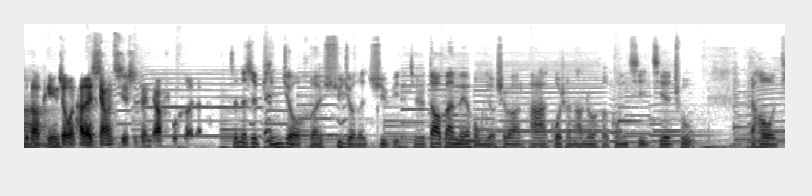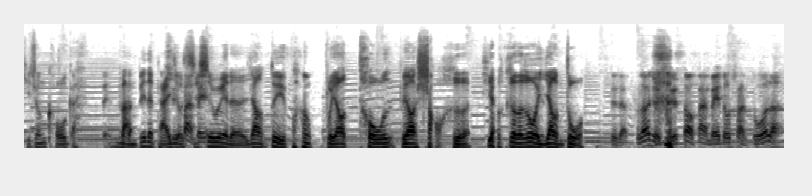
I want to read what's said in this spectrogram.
葡萄品种、它的香气是更加符合的。真的是品酒和酗酒的区别，就是倒半杯红酒是让它过程当中和空气接触，然后提升口感。满杯的白酒其实是为了让对方不要偷，不要少喝，要喝的和我一样多。对的，葡萄酒其实倒半杯都算多了，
